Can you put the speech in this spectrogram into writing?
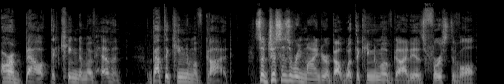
are about the kingdom of heaven, about the kingdom of God. So, just as a reminder about what the kingdom of God is, first of all,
